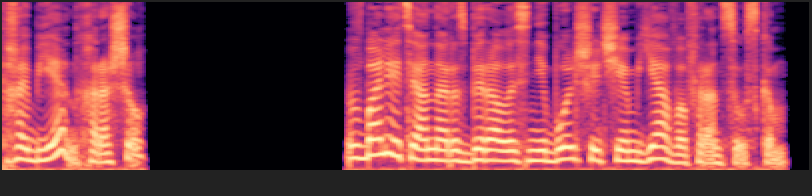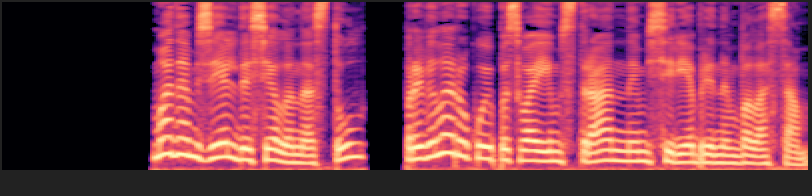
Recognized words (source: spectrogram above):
Très хорошо». В балете она разбиралась не больше, чем я во французском. Мадам Зельда села на стул, провела рукой по своим странным серебряным волосам.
